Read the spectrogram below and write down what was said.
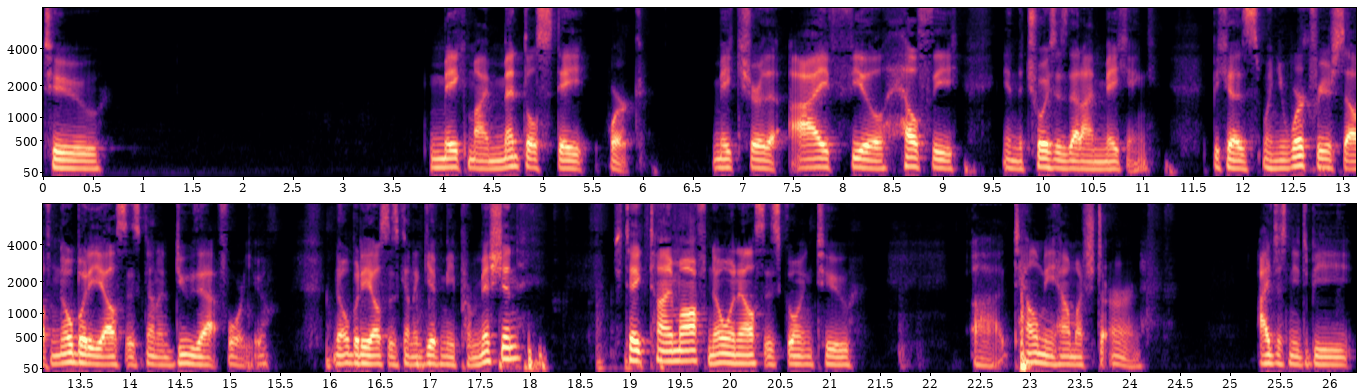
to make my mental state work, make sure that I feel healthy in the choices that I'm making. Because when you work for yourself, nobody else is going to do that for you. Nobody else is going to give me permission to take time off. No one else is going to uh, tell me how much to earn. I just need to be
